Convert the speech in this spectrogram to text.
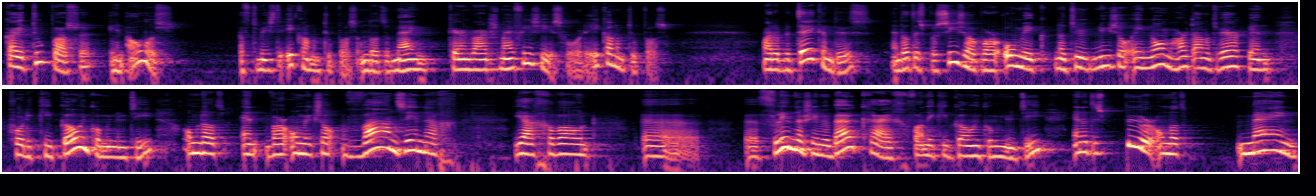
kan je toepassen in alles. Of tenminste, ik kan hem toepassen, omdat het mijn kernwaardes, mijn visie is geworden. Ik kan hem toepassen. Maar dat betekent dus, en dat is precies ook waarom ik natuurlijk nu zo enorm hard aan het werk ben voor die Keep Going community. Omdat, en waarom ik zo waanzinnig, ja, gewoon uh, vlinders in mijn buik krijg van die Keep Going community. En dat is puur omdat mijn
